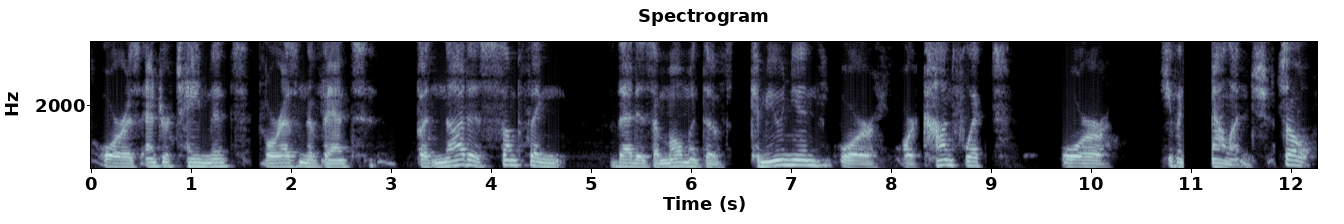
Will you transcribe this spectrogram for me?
or as entertainment or as an event, but not as something that is a moment of communion or or conflict or even challenge. So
